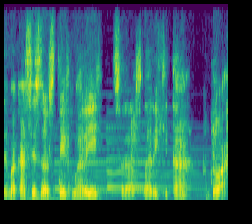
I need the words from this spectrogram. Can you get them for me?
terima kasih Saudara Steve. Mari saudara-saudari kita berdoa.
